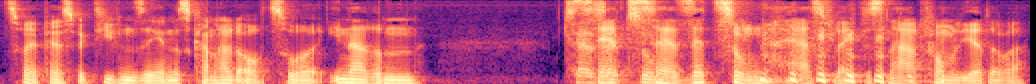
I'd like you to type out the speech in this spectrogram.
zwei Perspektiven sehen. Es kann halt auch zur inneren Zersetzung. Zersetzung, ja, ist vielleicht ein bisschen hart formuliert, aber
